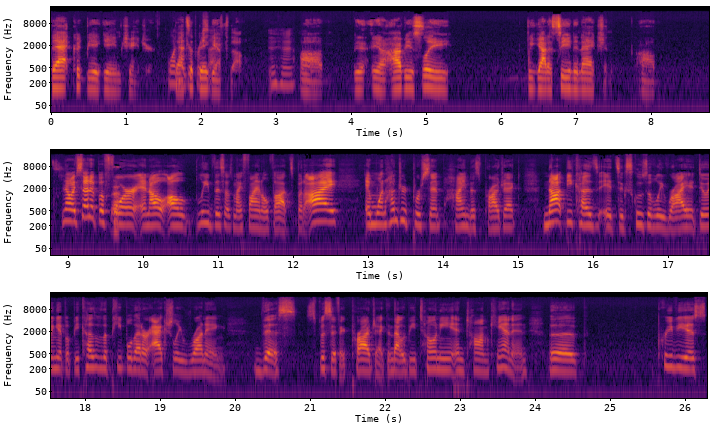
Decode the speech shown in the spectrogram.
that could be a game changer. That's a big 100%. if, though. Um, you know, obviously, we got to see it in action. Um, Now I said it before, and I'll I'll leave this as my final thoughts. But I am 100% behind this project, not because it's exclusively Riot doing it, but because of the people that are actually running this specific project, and that would be Tony and Tom Cannon, the previous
